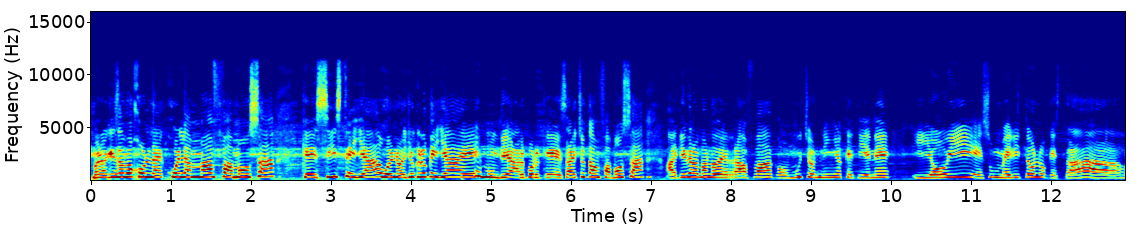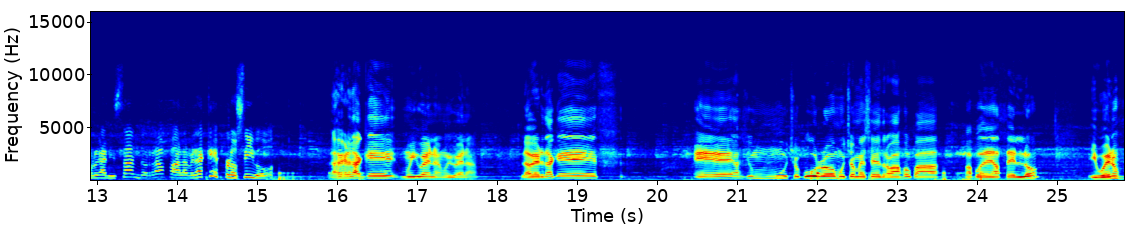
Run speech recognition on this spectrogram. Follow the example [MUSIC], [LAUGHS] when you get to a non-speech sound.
Bueno, aquí estamos con la escuela más famosa que existe ya. Bueno, yo creo que ya es mundial porque se ha hecho tan famosa aquí de la mano de Rafa, con muchos niños que tiene. Y hoy es un mérito lo que está organizando Rafa. La verdad es que explosivo. La verdad que muy buena, muy buena. La verdad que eh, sido mucho curro, muchos meses de trabajo para poder hacerlo. Y bueno,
